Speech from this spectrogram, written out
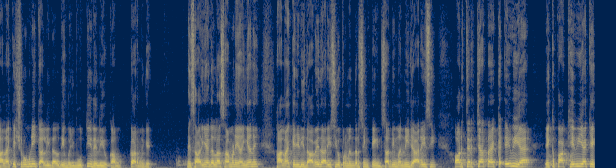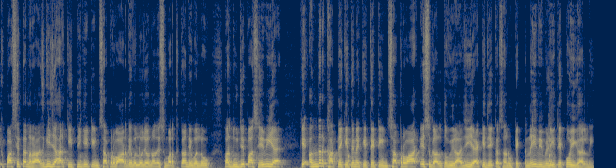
ਹਾਲਾਂਕਿ ਸ਼੍ਰੋਮਣੀ ਅਕਾਲੀ ਦਲ ਦੀ ਮਜ਼ਬੂਤੀ ਦੇ ਲਈ ਉਹ ਕੰਮ ਕਰਨਗੇ। ਇਹ ਸਾਰੀਆਂ ਗੱਲਾਂ ਸਾਹਮਣੇ ਆਈਆਂ ਨੇ। ਹਾਲਾਂਕਿ ਜਿਹੜੀ ਦਾਅਵੇਦਾਰੀ ਸੀ ਉਹ ਪਰਮਿੰਦਰ ਸਿੰਘ ਢੀਂਡਸਾ ਦੀ ਮੰਨੀ ਜਾ ਰਹੀ ਸੀ। ਔਰ ਚਰਚਾ ਤਾਂ ਇੱਕ ਇਹ ਵੀ ਹੈ, ਇੱਕ ਪੱਖ ਇਹ ਵੀ ਹੈ ਕਿ ਇੱਕ ਪਾਸੇ ਤਾਂ ਨਾਰਾਜ਼ਗੀ ਜ਼ਾਹਰ ਕੀਤੀ ਗਈ ਢੀਂਡਸਾ ਪਰਿਵਾਰ ਦੇ ਵੱਲੋਂ ਜਾਂ ਉਹਨਾਂ ਦੇ ਸਮਰਥਕਾਂ ਦੇ ਵੱਲੋਂ, ਪਰ ਦੂਜੇ ਪਾਸੇ ਇਹ ਵੀ ਹੈ ਕਿ ਅੰਦਰ ਖਾਤੇ ਕਿਤੇ ਨਾ ਕਿਤੇ ਢੀਂਡਸਾ ਪਰਿਵਾਰ ਇਸ ਗੱਲ ਤੋਂ ਵੀ ਰਾਜੀ ਹੈ ਕਿ ਜੇਕਰ ਸਾਨੂੰ ਟਿਕਟ ਨਹੀਂ ਵੀ ਮਿਲੀ ਤੇ ਕੋਈ ਗੱਲ ਨਹੀਂ।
